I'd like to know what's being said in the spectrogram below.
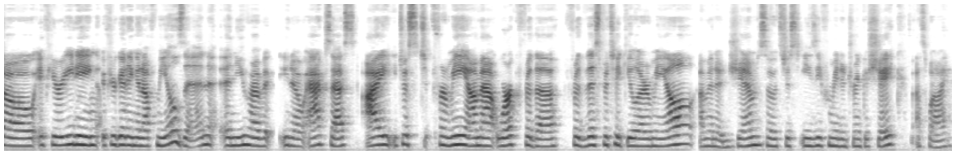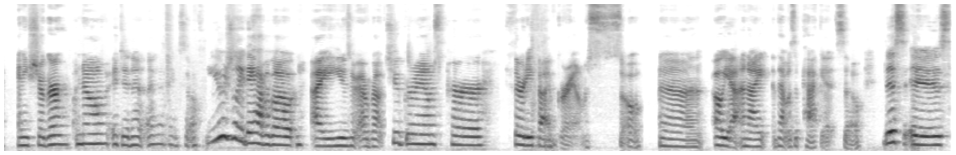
So if you're eating, if you're getting enough meals in and you have, you know, access, I just for me, I'm at work for the for this particular meal. I'm in a gym, so it's just easy for me to drink a shake. That's why. Any sugar? No, it didn't. I don't think so. Usually they have about I use about two grams per 35 grams. So uh, oh yeah, and I that was a packet. So this is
